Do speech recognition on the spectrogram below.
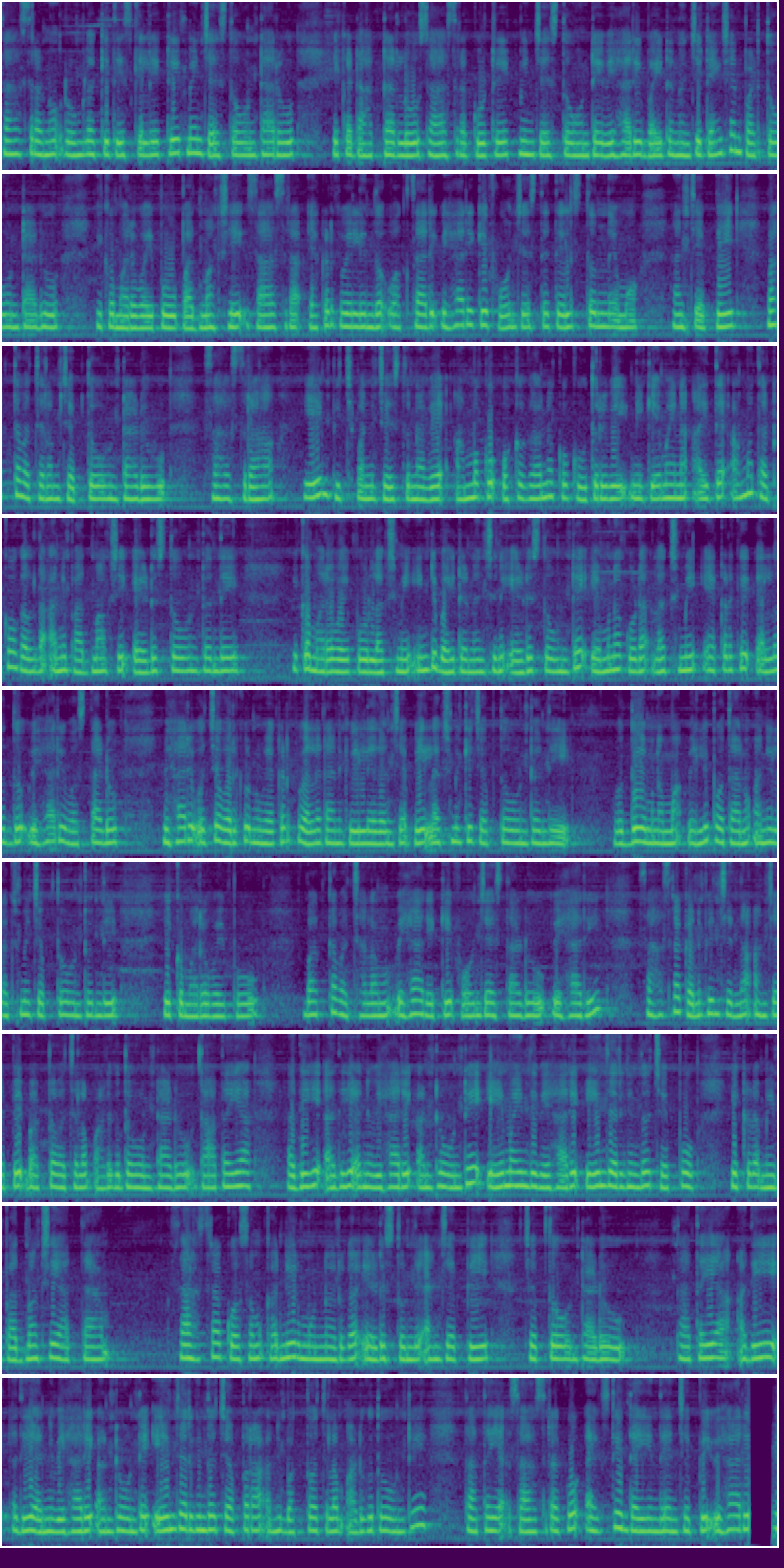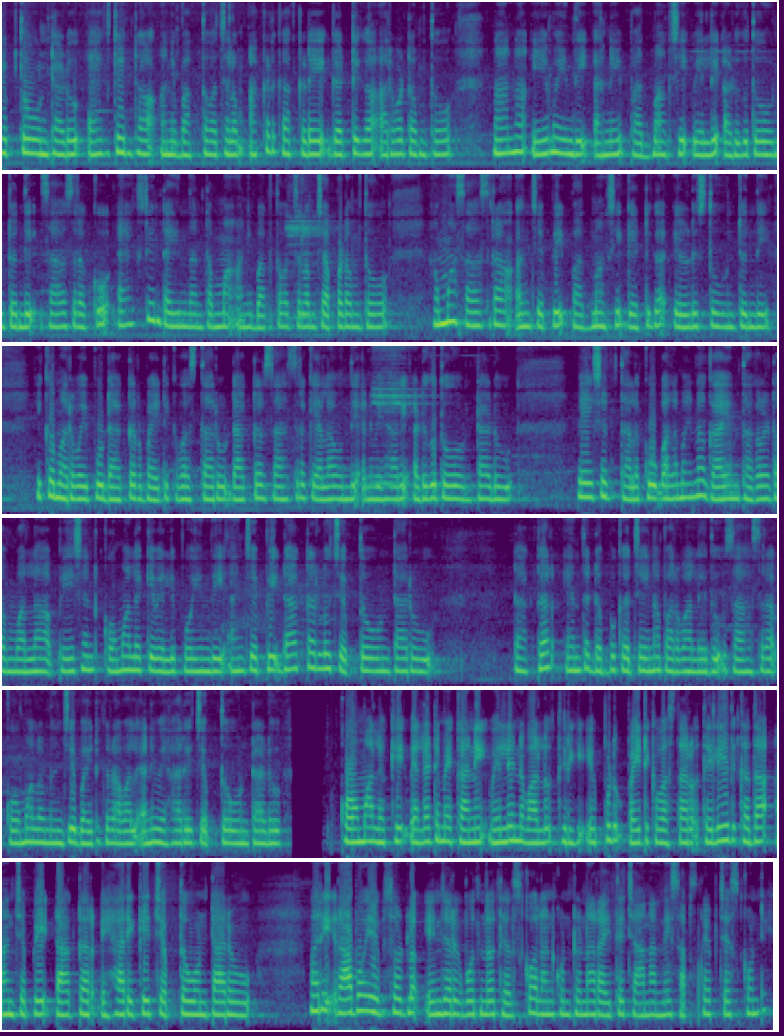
సహస్రను రూమ్లోకి తీసుకెళ్ళి ట్రీట్మెంట్ చేస్తూ ఉంటారు. ఇక డాక్టర్లు సహస్రకు ట్రీట్మెంట్ చేస్తూ ఉంటే విహారీ బయట నుంచి టెన్షన్ పడుతూ ఉంటాడు. ఇక మరోవైపు పద్మాక్షి సహస్ర ఎక్కడికి వెళ్ళిందో ఒకసారి విహారీకి ఫోన్ చేస్తే తెలుస్తుందేమో అని చెప్పి భక్తవచలం చెప్తూ ఉంటాడు. సహస్ర ఏం పిచ్చి పని చేస్తున్నావే? అమ్మకు ఒక్కగానొక్క కూతురివి. నీకేమైనా అయితే అమ్మ తట్టుకోగలదా? అని పద్మాక్షి ఏడుస్తూ ఉంటుంది. ఇక మరోవైపు లక్ష్మి ఇంటి బయట నుంచి ఏడుస్తూ ఉంటే యమున కూడా లక్ష్మి ఎక్కడికి వెళ్ళొద్దు విహారీ వస్తాడు. విహారీ వచ్చే వరకు నువ్వు ఎక్కడికి వెళ్ళడానికి వీల్లేదని చెప్పి లక్ష్మికి చెప్తూ ఉంటుంది. వద్దు యమునమ్మ వెళ్ళిపోతాను అని లక్ష్మి చెప్తూ ఉంటుంది. ఇక మరోవైపు భక్తవచ్చలం విహారీకి ఫోన్ చేస్తాడు. విహారీ సహస్ర కనిపించిందా? అని చెప్పి భక్తవచ్చలం అడుగుతూ ఉంటాడు. తాతయ్య అది అది అని విహారీ అంటూ ఉంటే ఏమైంది విహారీ? ఏం జరిగిందో చెప్పు. ఇక్కడ మీ పద్మాక్షి అత్త సహస్ర కోసం కన్నీరు మున్నీరుగా ఏడుస్తుంది అని చెప్పి చెప్తూ ఉంటాడు. తాతయ్య అది అది అని విహారి అంటూ ఉంటే ఏం జరిగిందో చెప్పరా అని భక్తవచలం అడుగుతూ ఉంటే తాతయ్య సహస్రకు యాక్సిడెంట్ అయ్యింది అని చెప్పి విహారి చెప్తూ ఉంటాడు. యాక్సిడెంటా అని భక్తవచలం అక్కడికక్కడే గట్టిగా అరవటంతో నాన్న ఏమైంది అని పద్మాక్షి వెళ్ళి అడుగుతూ ఉంటుంది. సహస్రకు యాక్సిడెంట్ అయిందంటమ్మా అని భక్తవచలం చెప్పడంతో అమ్మ సహస్ర అని చెప్పి పద్మాక్షి గట్టిగా ఏడుస్తూ ఉంటుంది. ఇక మరోవైపు డాక్టర్ బయటికి వస్తారు. డాక్టర్ శాస్త్రకి ఎలా ఉంది అని విహారి అడుగుతూ ఉంటాడు. పేషెంట్ తలకు బలమైన గాయం తగలటం వల్ల పేషెంట్ కోమాలోకి వెళ్ళిపోయింది అని చెప్పి డాక్టర్లు చెప్తూ ఉంటారు. డాక్టర్ ఎంత డబ్బు ఖర్చైనా పర్వాలేదు. సహస్ర కోమాలో నుంచి బయటకు రావాలి అని విహారీ చెప్తూ ఉంటాడు. కోమాలోకి వెళ్ళటమే కానీ వెళ్ళిన వాళ్ళు తిరిగి ఎప్పుడు బయటికి వస్తారో తెలియదు కదా అని చెప్పి డాక్టర్ విహారీకి చెప్తూ ఉంటారు. మరి రాబోయే ఎపిసోడ్లో ఏం జరగబోతుందో తెలుసుకోవాలనుకుంటున్నారైతే అయితే ఛానల్ని సబ్స్క్రైబ్ చేసుకోండి.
